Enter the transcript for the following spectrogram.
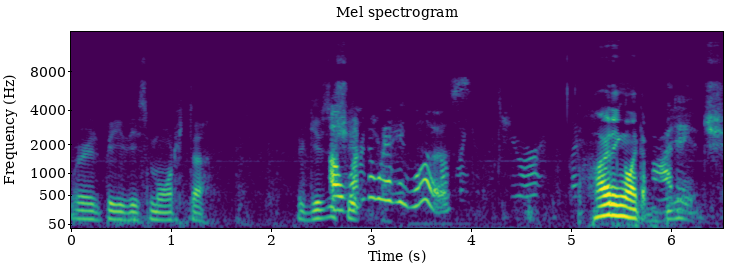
Where'd be this mortar? Who gives a I shit? I wonder where he was. Uplink is secure. Nice Hiding like a Hiding. bitch.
